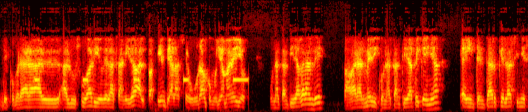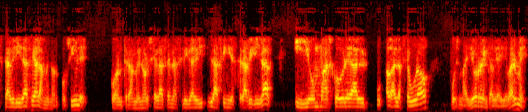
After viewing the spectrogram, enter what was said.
de cobrar al, al usuario de la sanidad, al paciente, al asegurado, como llaman ellos, una cantidad grande, pagar al médico una cantidad pequeña e intentar que la siniestrabilidad sea la menor posible. Contra menor sea la siniestrabilidad y yo más cobre al, al asegurado, pues mayor renta voy a llevarme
